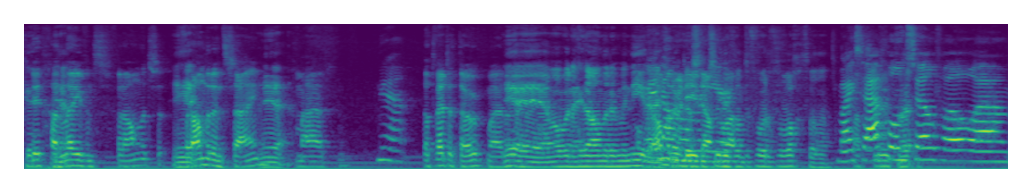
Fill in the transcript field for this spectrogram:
dit, gaat levensveranderend veranderend zijn. Maar ja. dat werd het ook. Maar, Ja, ja, ja, maar op een hele andere manier. Op een andere manier dan we van tevoren verwacht hadden. Wij Absoluut, zagen onszelf wel, ehm,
